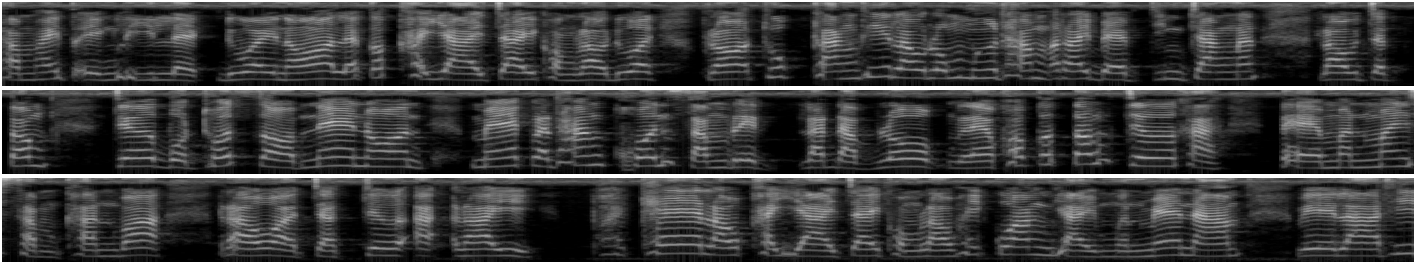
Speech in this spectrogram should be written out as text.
ทำให้ตัวเองรีแลกซ์ด้วยเนาะแล้วก็ขยายใจของเราด้วย เพราะทุกครั้งที่เราลงมือทำอะไรแบบจริงจังนั้น เราจะต้องเจอบททดสอบแน่นอน แม้กระทั่งคนสำเร็จระดับโลกแล้วเขาก็ต้องเจอค่ะ แต่มันไม่สำคัญว่าเราอะจะเจออะไรแค่เราขยายใจของเราให้กว้างใหญ่เหมือนแม่น้ำเวลาที่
